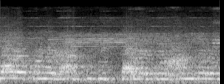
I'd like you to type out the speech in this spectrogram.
বড় কোনো রাজনৈতিক দলের কোনো আন্দোলন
